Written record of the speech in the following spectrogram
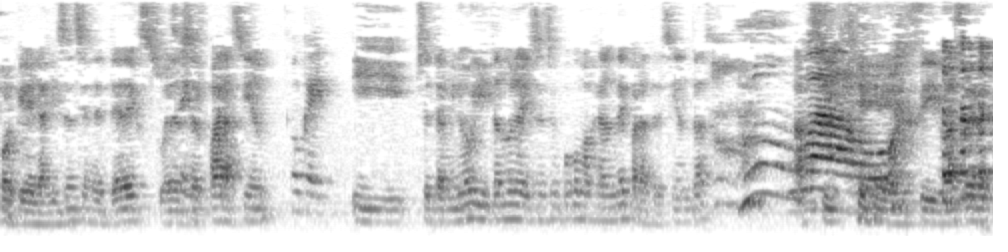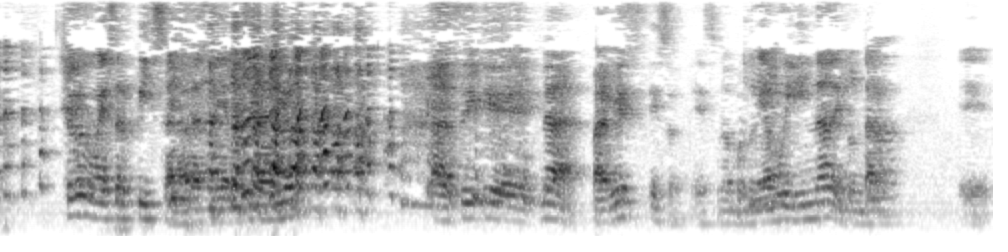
porque las licencias de TEDx suelen Sí. ser para 100. Ok. Y se terminó habilitando una licencia un poco más grande para 300. Ah, Así Wow. que sí, va a ser. Yo creo que voy a hacer pizza la hora salí al escenario. Así que, nada, para mí es eso. Es una oportunidad muy linda de contar. eh,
